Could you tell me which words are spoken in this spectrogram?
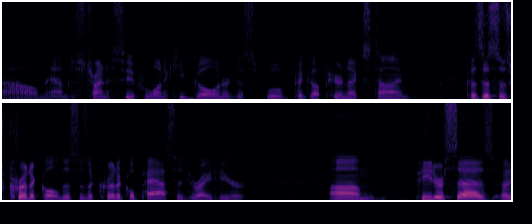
Oh man, I'm just trying to see if we want to keep going or just we'll pick up here next time because this is critical. This is a critical passage right here. Um, Peter says, uh,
